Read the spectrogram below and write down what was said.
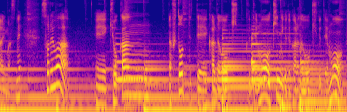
ありますね。それは、えー、巨漢太ってて体が大きくても筋肉で体が大きくても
